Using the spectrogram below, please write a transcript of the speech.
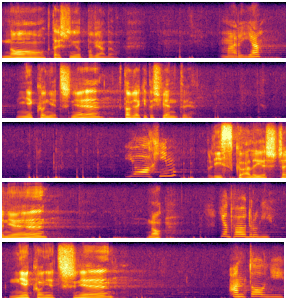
No, kto jeszcze nie odpowiadał? Maria? Niekoniecznie. Kto wie, jaki to święty? Joachim? Blisko, ale jeszcze nie. No, Jan Paweł II. niekoniecznie. Antoni.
